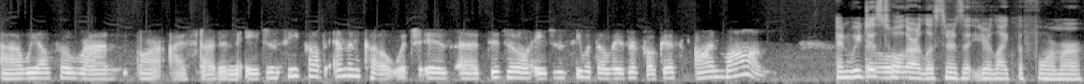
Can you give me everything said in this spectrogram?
uh, we also run, or I started an agency called M & Co., which is a digital agency with a laser focus on moms. And we so, just told our listeners that you're like the former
